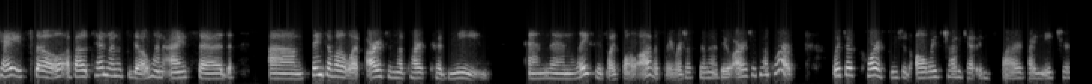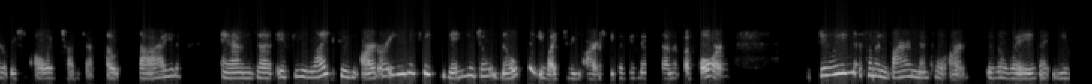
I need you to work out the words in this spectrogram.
Okay, so about 10 minutes ago, when I said, um, think about what art in the park could mean. And then Lacey's like, well, obviously, we're just going to do art in the park, which of course, we should always try to get inspired by nature. We should always try to get outside. And uh, if you like doing art, or even if you, maybe you don't know that you like doing art because you've never done it before, doing some environmental art is a way that you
